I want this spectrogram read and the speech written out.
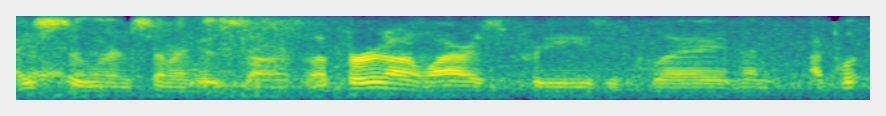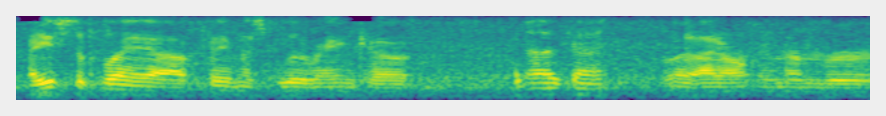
I used to learn some of his songs. Uh, Bird on Wire is pretty easy to play, and then I pl- I used to play uh, Famous Blue Raincoat, Okay. but I don't remember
